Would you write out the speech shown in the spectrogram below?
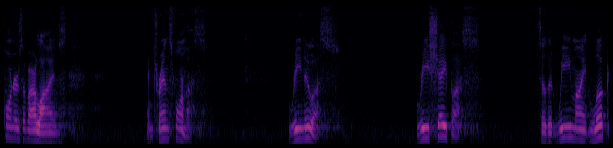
corners of our lives and transform us, renew us, reshape us so that we might look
